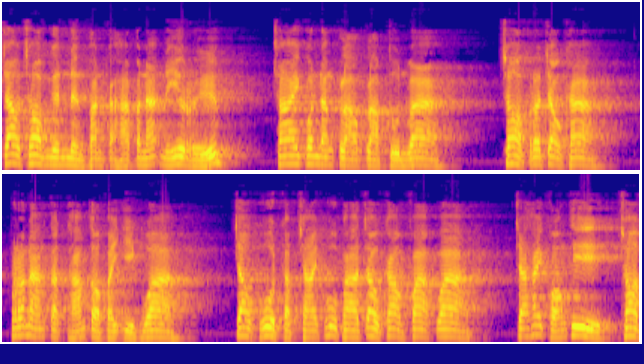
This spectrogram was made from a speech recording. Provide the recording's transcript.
เจ้าชอบเงินหนึ่งพันกหาปณะนี้หรือ ชายคนดังกล่าวกราบทูลว่า ชอบพระเจ้าข้า ระนางตรัสถามต่อไปอีกว่า เจ้าพูดกับชายผู้พาเจ้าข้ามฟากว่า จะให้ของที่ชอบ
